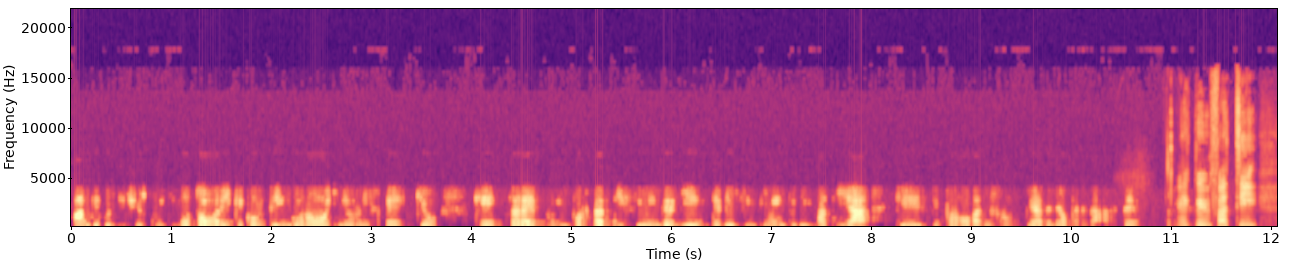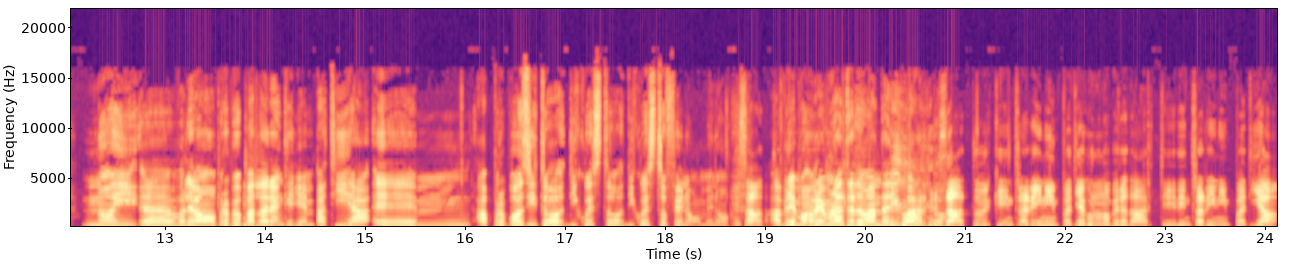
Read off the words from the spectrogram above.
ma anche questi circuiti motori che contengono i neuroni specchio, che sarebbe un importantissimo ingrediente del sentimento di empatia che si prova di fronte a delle opere d'arte. Ecco, infatti noi eh, volevamo proprio parlare anche di empatia ehm, a proposito di questo, di questo fenomeno. Esatto. Avremo, perché- avremo un'altra domanda a riguardo. esatto, perché entrare in empatia con un'opera d'arte ed entrare in empatia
